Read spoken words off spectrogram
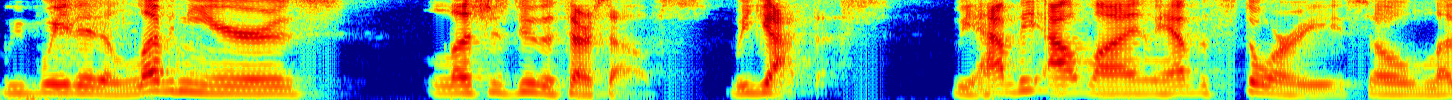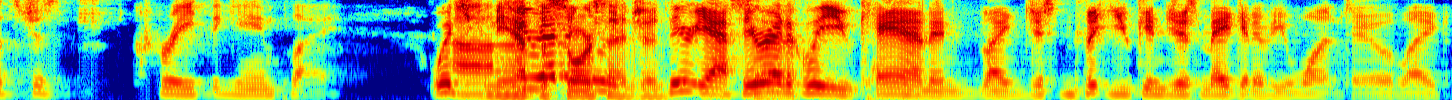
We've waited 11 years. Let's just do this ourselves. We got this. We have the outline, we have the story. So let's just create the gameplay. Which Um, you have the source engine, theor- yeah, so- theoretically you can, and like just but you can just make it if you want to. Like,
